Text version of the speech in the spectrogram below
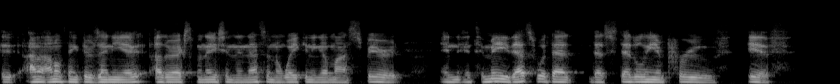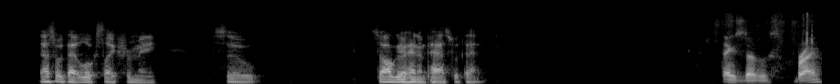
it, I, don't think there's any eh, other explanation than that's an awakening of my spirit and, and to me that's what that that steadily improve if that's what that looks like for me so so i'll go ahead and pass with that Thanks, Douglas. Brian?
